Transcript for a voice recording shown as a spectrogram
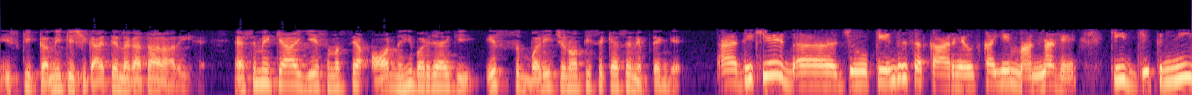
इसकी कमी की शिकायतें लगातार आ रही है। ऐसे में क्या ये समस्या और नहीं बढ़ जाएगी? इस बड़ी चुनौती से कैसे निपटेंगे? देखिए जो केंद्र सरकार है, उसका ये मानना है कि जितनी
